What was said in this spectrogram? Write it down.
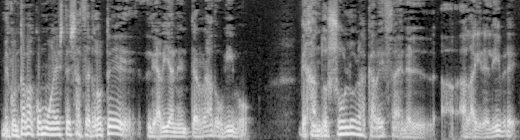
Me contaba cómo a este sacerdote le habían enterrado vivo, dejando solo la cabeza en el, al aire libre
